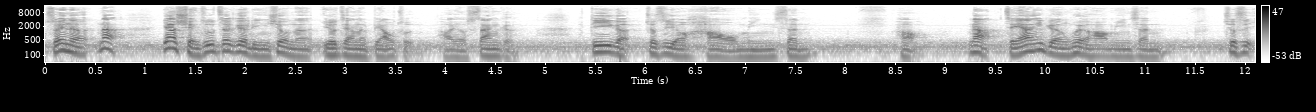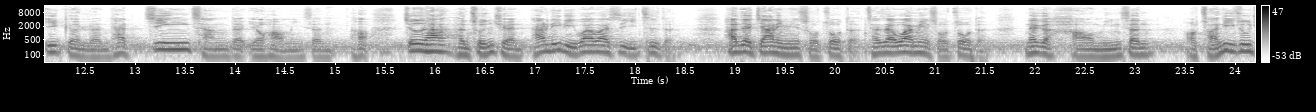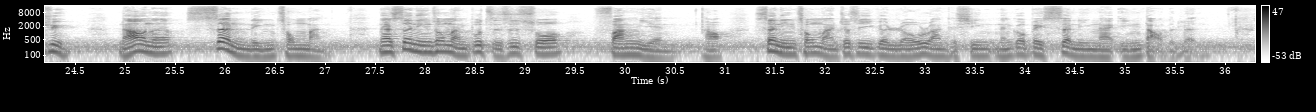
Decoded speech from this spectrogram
所以呢，那要选出这个领袖呢，有这样的标准，好，有三个。第一个就是有好名声，好，那怎样一个人会有好名声？就是一个人他经常的有好名声，好，就是他很纯全，他里里外外是一致的，他在家里面所做的，他在外面所做的那个好名声，好传递出去，然后呢，圣灵充满，那圣灵充满不只是说方言，好。圣灵充满就是一个柔软的心，能够被圣灵来引导的人，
